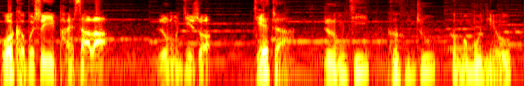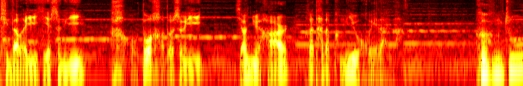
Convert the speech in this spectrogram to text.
我可不是一盘沙拉，蓉蓉鸡说。接着，蓉蓉鸡、哼哼猪和哞哞牛听到了一些声音，好多好多声音。小女孩和她的朋友回来了。哼哼猪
